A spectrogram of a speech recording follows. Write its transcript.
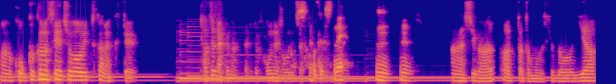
あの骨格の成長が追いつかなくて、立てなくなったりとか骨が折れちゃったりそうですね。うんうん。話があったと思うんですけど、いや、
